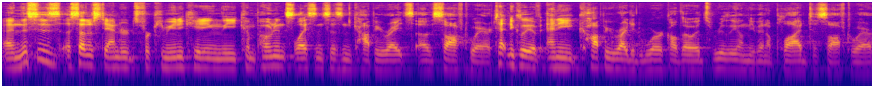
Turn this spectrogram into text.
And this is a set of standards for communicating the components, licenses, and copyrights of software, technically of any copyrighted work, although it's really only been applied to software.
